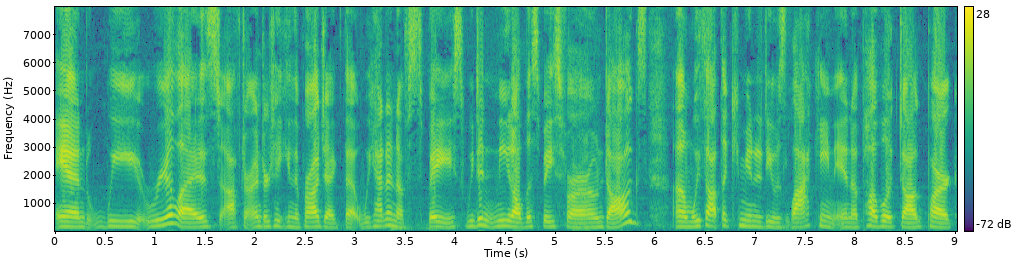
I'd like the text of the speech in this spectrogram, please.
And we realized after undertaking the project that we had enough space. We didn't need all the space for our own dogs. Um, we thought the community was lacking in a public dog park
